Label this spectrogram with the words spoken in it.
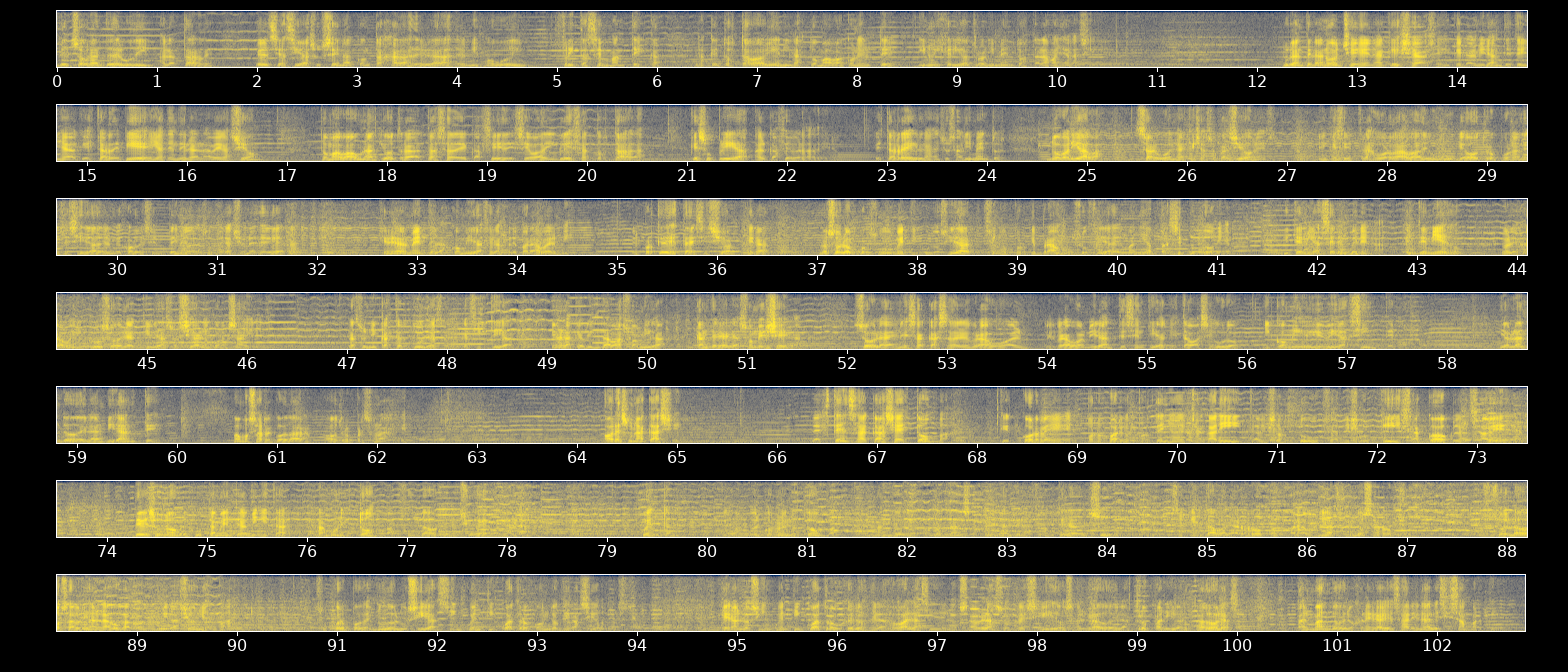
Del sobrante del budín a la tarde, él se hacía su cena con tajadas delgadas del mismo budín fritas en manteca, las que tostaba bien y las tomaba con el té y no ingería otro alimento hasta la mañana siguiente. Durante la noche, en aquellas en que el almirante tenía que estar de pie y atender la navegación, tomaba una que otra taza de café de cebada inglesa tostada que suplía al café verdadero. Esta regla en sus alimentos no variaba, salvo en aquellas ocasiones en que se transbordaba de un buque a otro por la necesidad del mejor desempeño de las operaciones de guerra. Generalmente las comidas se las preparaba él mismo. El porqué de esta decisión era no solo por su meticulosidad, sino porque Brown sufría de manía persecutoria y temía ser envenenado. Este miedo lo alejaba incluso de la actividad social en Buenos Aires las únicas tertulias a las que asistía eran las que brindaba su amiga Candelaria Somellera. Sola en esa casa del bravo, el bravo almirante sentía que estaba seguro y comía y bebía sin temor. Y hablando del almirante, vamos a recordar a otro personaje. Ahora es una calle, la extensa calle Estomba, que corre por los barrios porteños de Chacarita, Villa Ortúzar, Villa Urquiza, Coclan, Saavedra, debe su nombre justamente al militar Ramón Estomba, fundador de la ciudad de Bahía Blanca. Cuentan que cuando el coronel Estomba, al mando de la Comandancia General de la Frontera del Sur, se pintaba la ropa para bañarse en los arroyos, sus soldados abrían la boca con admiración y espanto. Su cuerpo desnudo lucía 54 condecoraciones. Eran los 54 agujeros de las balas y de los sablazos recibidos al lado de las tropas libertadoras al mando de los generales Arenales y San Martín.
